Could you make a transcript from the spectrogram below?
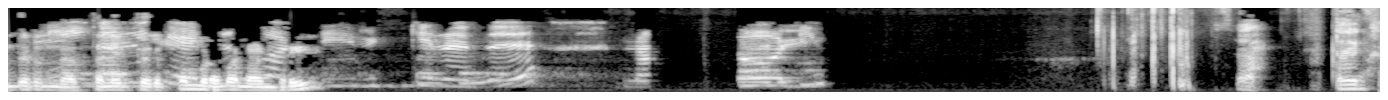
வந்திருந்த அத்தனை பேருக்கும் ரொம்ப நன்றி இருக்கிறது நாடோடி Yeah. Thanks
